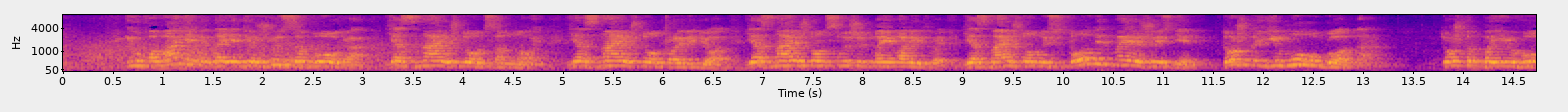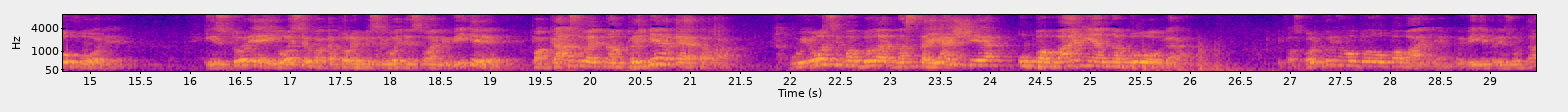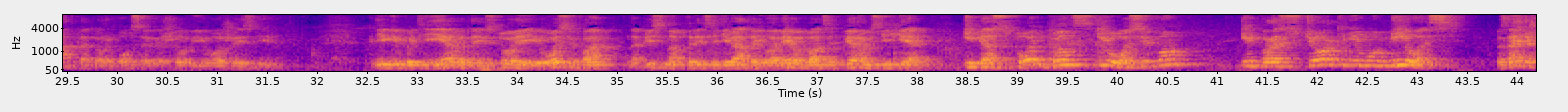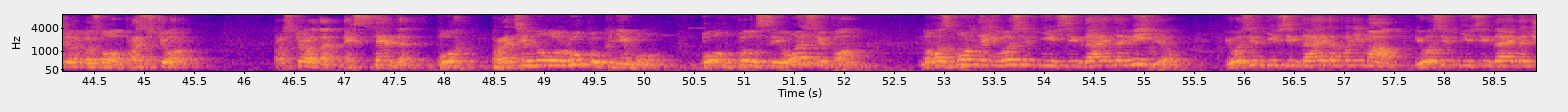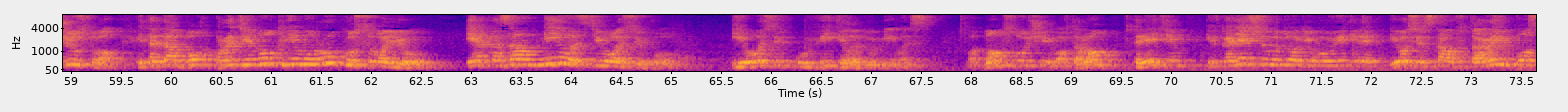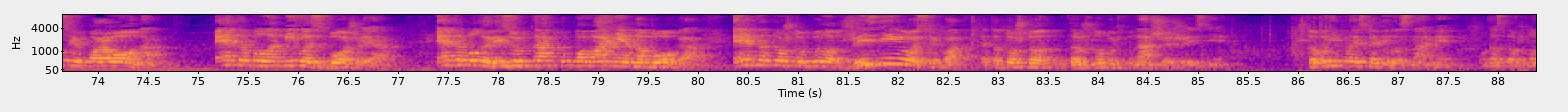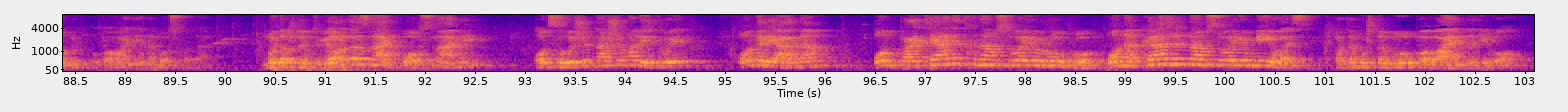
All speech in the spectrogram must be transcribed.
И упование, когда я держусь за Бога, я знаю, что Он со мной. Я знаю, что Он проведет. Я знаю, что Он слышит мои молитвы. Я знаю, что Он исполнит в моей жизни то, что Ему угодно. То, что по Его воле. история Иосифа, которую мы сегодня с вами видели, показывает нам пример этого. У Иосифа было настоящее упование на Бога. И поскольку у него было упование, мы видим результат, который Бог совершил в его жизни – книге «Бытие», в этой истории Иосифа, написано в 39 главе, в 21 стихе. «И Господь был с Иосифом и простер к нему милость». Вы знаете, что такое слово «простер»? Простер это extended. Бог протянул руку к нему. Бог был с Иосифом, но, возможно, Иосиф не всегда это видел. Иосиф не всегда это понимал, Иосиф не всегда это чувствовал. И тогда Бог протянул к нему руку свою и оказал милость Иосифу. Иосиф увидел эту милость. В одном случае, во втором, в третьем. И в конечном итоге вы увидели, Иосиф стал вторым после фараона. Это была милость Божия. Это был результат упования на Бога. Это то, что было в жизни Иосифа, это то, что должно быть в нашей жизни. Что бы ни происходило с нами, у нас должно быть упование на Господа. Мы должны твердо знать, Бог с нами, Он слышит наши молитвы, Он рядом, Он протянет к нам свою руку, Он окажет нам свою милость, потому что мы уповаем на Него.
